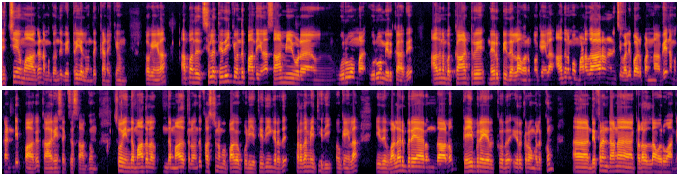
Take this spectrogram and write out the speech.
நிச்சயமாக நமக்கு வந்து வெற்றிகள் வந்து கிடைக்கும். ஓகேங்களா அப்போ அந்த சில திதிக்கு வந்து பார்த்தீங்கன்னா சாமியோட உருவம் உருவம் இருக்காது. அது நம்ம காற்று நெருப்பு இதெல்லாம் வரும் ஓகேங்களா? அதை நம்ம மனதார நினைச்சு வழிபாடு பண்ணாவே நம்ம கண்டிப்பாக காரியம் சக்சஸ் ஆகும். ஸோ இந்த மாதத்தில் இந்த மாதத்துல வந்து ஃபர்ஸ்ட் நம்ம பார்க்கக்கூடிய திதிங்கிறது பிரதமை திதி ஓகேங்களா? இது வளர்பிறையா இருந்தாலும் தேய்பிறை இருக்கிற இருக்கிறவங்களுக்கும் டிஃப்ரெண்ட்டான கடவுள் தான் வருவாங்க.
